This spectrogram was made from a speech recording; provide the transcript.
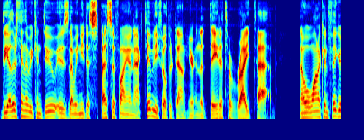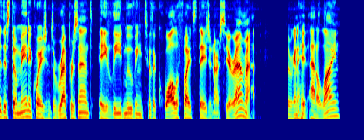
the other thing that we can do is that we need to specify an activity filter down here in the data to write tab. Now we'll want to configure this domain equation to represent a lead moving to the qualified stage in our CRM app. So we're going to hit add a line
